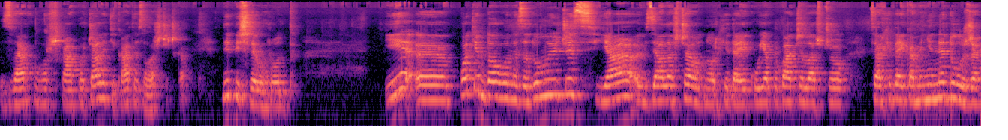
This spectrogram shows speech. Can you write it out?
зверху горшка, почали тікати з горщичка. Не пішли в ґрунт. І е, потім, довго не задумуючись, я взяла ще одну орхідейку. Я побачила, що ця орхідейка мені не дуже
